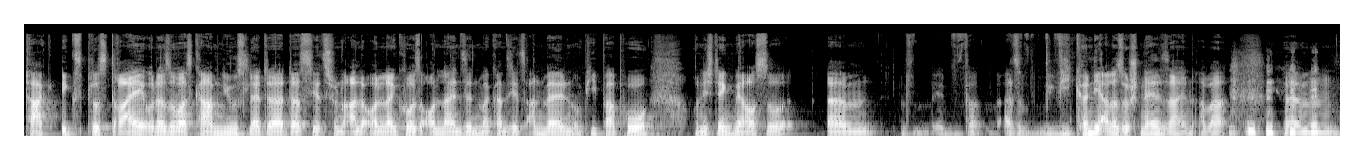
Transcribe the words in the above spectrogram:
Tag X plus drei oder sowas kam Newsletter, dass jetzt schon alle Online-Kurse online sind, man kann sich jetzt anmelden und pipapo. Und ich denke mir auch so, ähm, also wie, wie, können die alle so schnell sein? Aber ähm,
